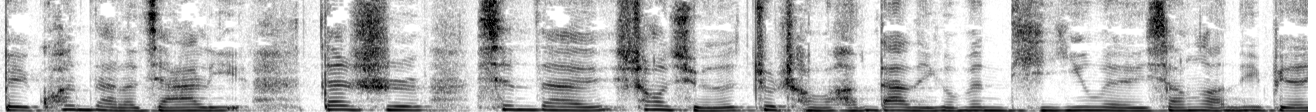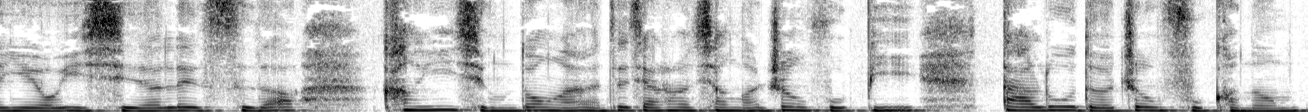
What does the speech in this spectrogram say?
被困在了家里，但是现在上学的就成了很大的一个问题，因为香港那边也有一些类似的抗疫行动啊，再加上香港政府比大陆的政府可能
